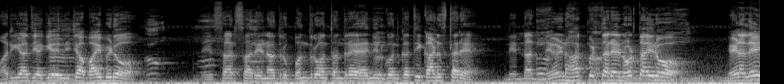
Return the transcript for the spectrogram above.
ಮರ್ಯಾದೆಗೆ ನಿಜ ಬಾಯ್ ಬಿಡು ನಿಸಾರ್ ಸರ್ ಏನಾದ್ರೂ ಬಂದ್ರು ಅಂತಂದ್ರೆ ನಿನ್ಗೊಂದ್ ಕತಿ ಕಾಣಿಸ್ತಾರೆ. ನಿನ್ನ ನೇಣ್ ಹಾಕ್ಬಿಡ್ತಾರೆ, ನೋಡ್ತಾ ಇರೋ. ಹೇಳಲೇ.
